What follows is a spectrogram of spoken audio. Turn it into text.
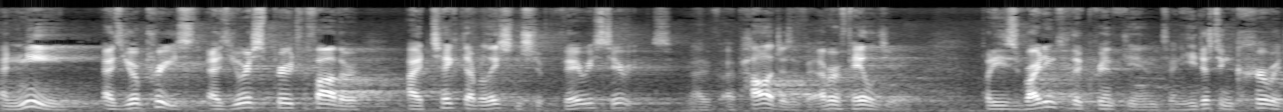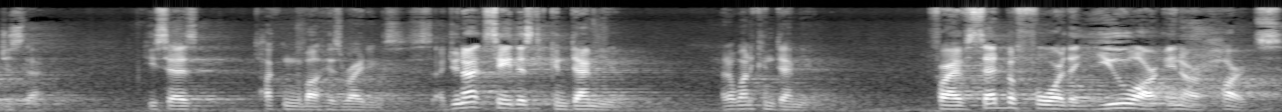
and me as your priest, as your spiritual father, I take that relationship very serious. I, apologize if I ever failed you. But he's writing to the Corinthians and he just encourages them. He says, talking about his writings, I do not say this to condemn you. I don't want to condemn you. For I have said before that you are in our hearts,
